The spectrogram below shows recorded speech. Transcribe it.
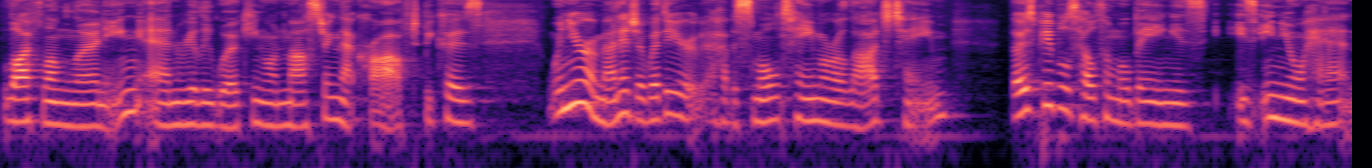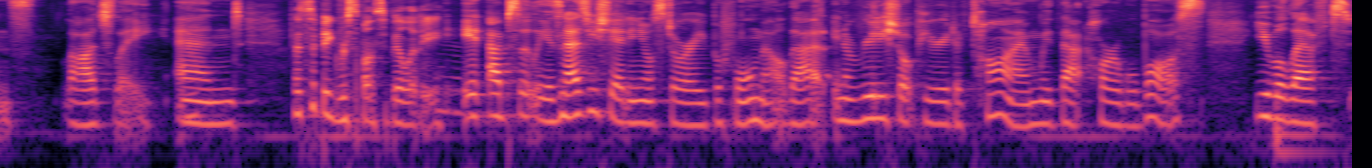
lifelong learning and really working on mastering that craft. Because when you're a manager whether you have a small team or a large team those people's health and well-being is is in your hands largely. Mm. And That's a big responsibility. it absolutely is. And as you shared in your story before mel that in a really short period of time with that horrible boss you were left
